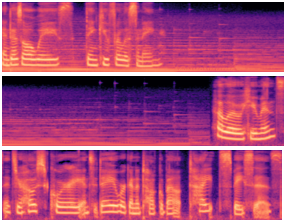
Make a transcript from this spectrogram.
And as always, thank you for listening. Hello, humans. It's your host, Kory, and today we're going to talk about tight spaces.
